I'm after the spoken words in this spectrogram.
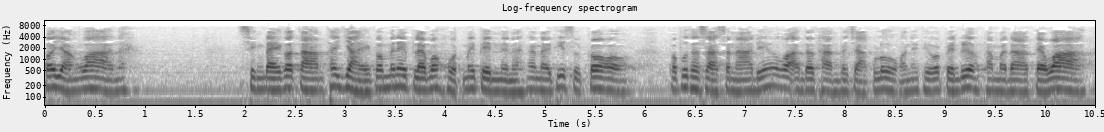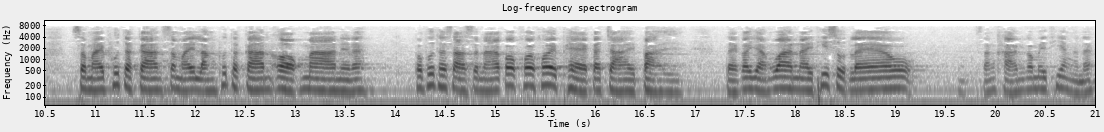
ก็อย่างว่านะสิ่งใดก็ตามถ้าใหญ่ก็ไม่ได้แปลว่าหดไม่เป็นเนี่ยนะในที่สุดก็พระพุทธศาสนาเดียวก็อันตรธานไปจากโลก อันนี้ถือว่าเป็นเรื่องธรรมดา แต่ว่าสมัยพุทธกาลสมัยหลังพุทธกาลออกมาเนี่ยนะพระพุทธศาสนาก็ค่อยๆ แผ่กระจายไป แต่ก็อย่างว่าในที่สุดแล้ว สังขารก็ไม่เที่ยงนะ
